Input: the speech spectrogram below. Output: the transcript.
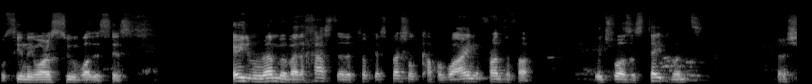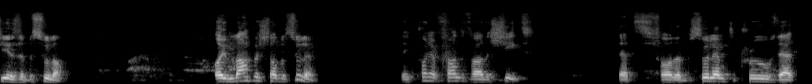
We'll see in the Gemara soon what this is. Adim remember by the Chasta that took a special cup of wine in front of her, which was a statement that she is a Basula. They put in front of her the sheet that's for the Basulim to prove that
